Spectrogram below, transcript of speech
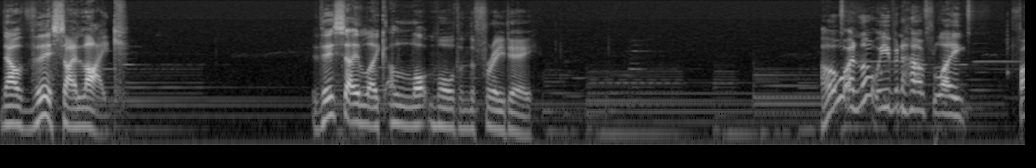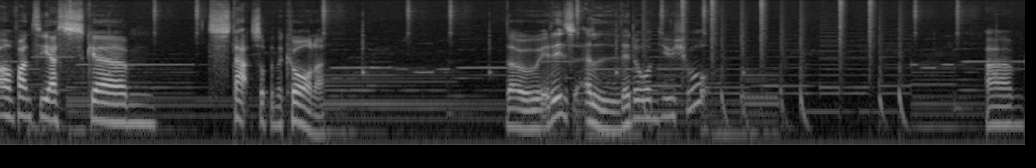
Now this I like. This I like a lot more than the 3D. Oh, and look, we even have like Final Fantasy-esque um, stats up in the corner. Though it is a little unusual. Um,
